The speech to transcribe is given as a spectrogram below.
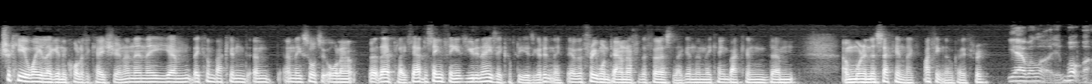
tricky away leg in the qualification, and then they um, they come back and, and, and they sort it all out at their place. They had the same thing at Udinese a couple of years ago, didn't they? They had the three one down after the first leg, and then they came back and um, and won in the second leg. I think they'll go through. Yeah, well, uh, what?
